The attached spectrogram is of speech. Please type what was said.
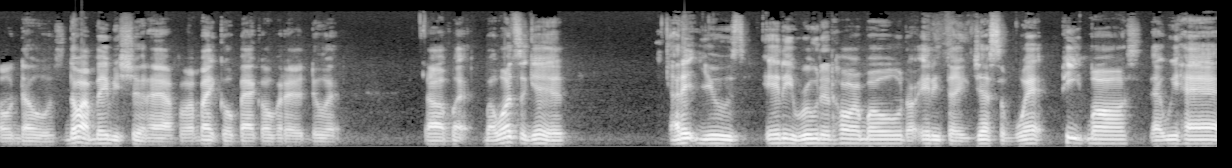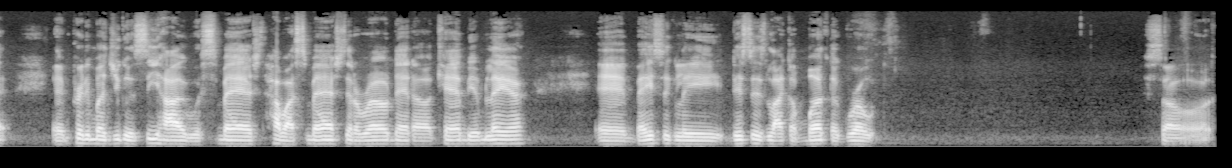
on those. Though I maybe should have. I might go back over there and do it. Uh, but but once again, I didn't use any rooted hormone or anything, just some wet peat moss that we had. And pretty much you can see how it was smashed, how I smashed it around that uh, cambium layer. And basically, this is like a month of growth. So,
